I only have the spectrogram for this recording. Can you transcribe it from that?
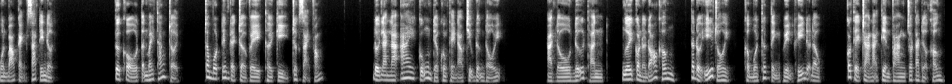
muốn báo cảnh sát đến nơi. Cực khổ tận mấy tháng trời, trong một đêm lại trở về thời kỳ trước giải phóng. Đội làn là ai cũng đều không thể nào chịu đựng nổi. Alo, nữ thần, ngươi còn ở đó không? Ta đổi ý rồi, không muốn thức tỉnh huyền khí nữa đâu. Có thể trả lại tiền vàng cho ta được không?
